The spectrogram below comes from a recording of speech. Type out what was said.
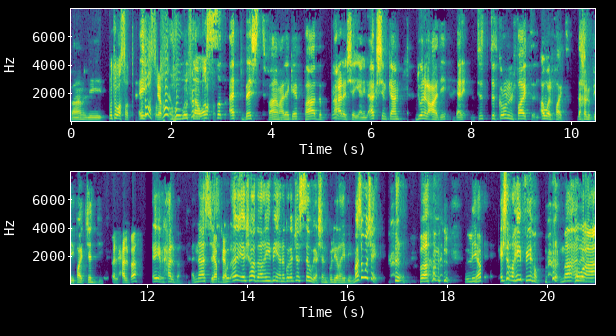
فاهم؟ اللي متوسط. إيه، متوسط. yep، هو هو الفيلم متوسط. at best فاهم علي كيف؟ فهذا أعلى شيء. يعني الأكشن كان دون العادي. يعني تذ- تذكرون ال fight الأول fight دخلوا فيه fight جدي. الحلبة؟ اي في الحلبة الناس جالسة. تقول اي إيش هذا رهيبين أنا أقول إيش تسوي عشان تقول لي رهيبين ما سوى شيء فاهم اللي yep. إيش الرهيب فيهم ما أنا- هو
